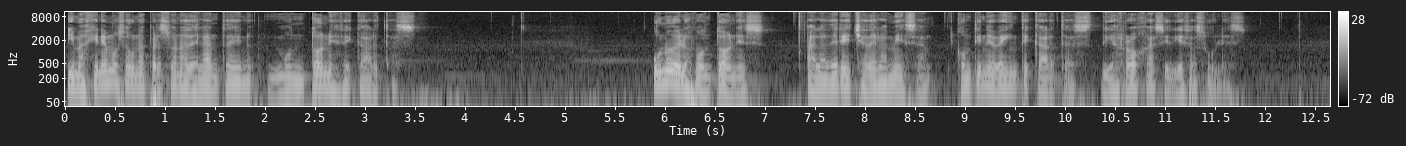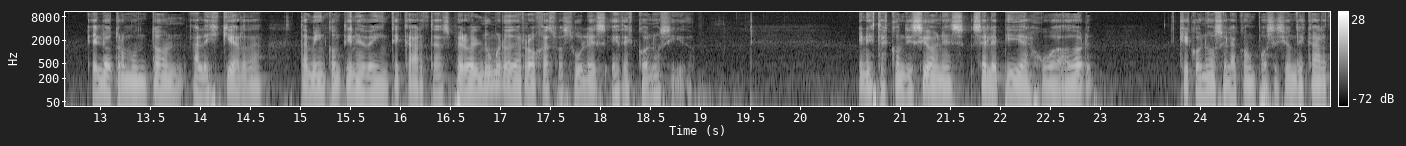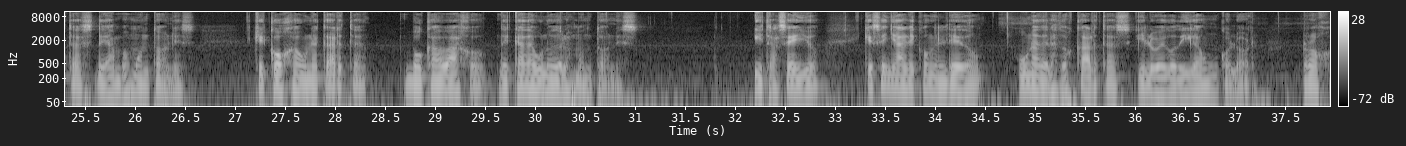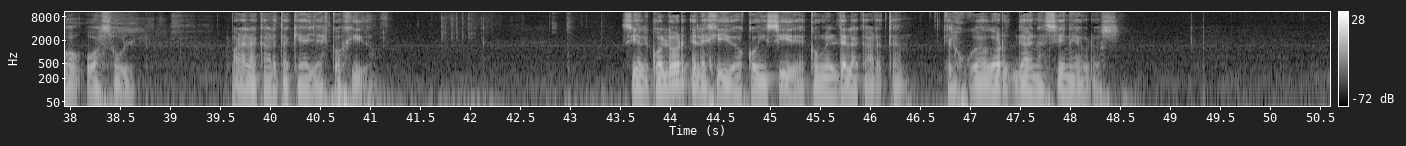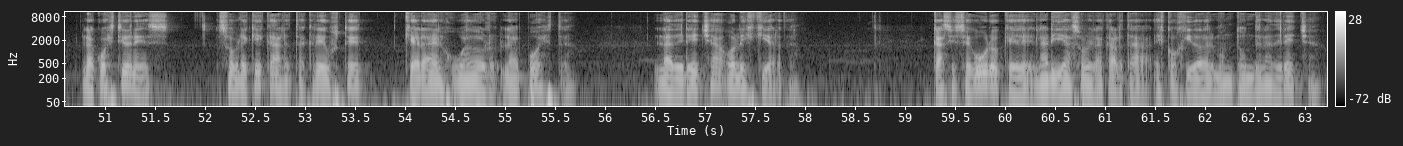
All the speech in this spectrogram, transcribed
Imaginemos a una persona delante de montones de cartas uno de los montones, a la derecha de la mesa, contiene 20 cartas, 10 rojas y 10 azules. El otro montón, a la izquierda, también contiene 20 cartas, pero el número de rojas o azules es desconocido. En estas condiciones se le pide al jugador, que conoce la composición de cartas de ambos montones, que coja una carta boca abajo de cada uno de los montones, y tras ello que señale con el dedo una de las dos cartas y luego diga un color, rojo o azul, para la carta que haya escogido. Si el color elegido coincide con el de la carta, el jugador gana 100 euros. La cuestión es, ¿sobre qué carta cree usted que hará el jugador la apuesta? ¿La derecha o la izquierda? Casi seguro que la haría sobre la carta escogida del montón de la derecha.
